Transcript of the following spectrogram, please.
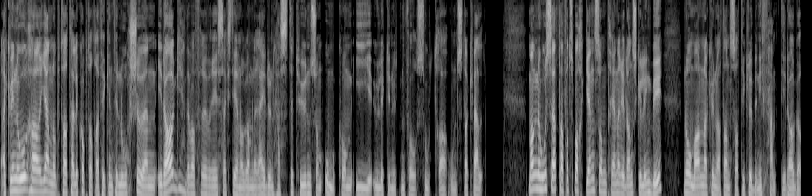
Equinor har gjenopptatt helikoptertrafikken til Nordsjøen i dag. Det var for øvrig 61 år gamle Reidun Hestetun som omkom i ulykken utenfor Sotra onsdag kveld. Magne Hoseth har fått sparken som trener i danske Lyngby. Nordmannen har kun vært ansatt i klubben i 50 dager.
